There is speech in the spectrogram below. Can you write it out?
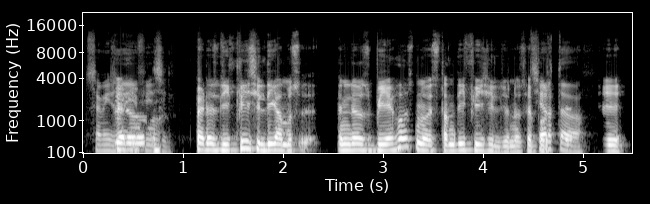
Se me hizo pero- difícil. Pero es difícil, digamos, en los viejos no es tan difícil, yo no sé por ¿Cierto? qué. Sí,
